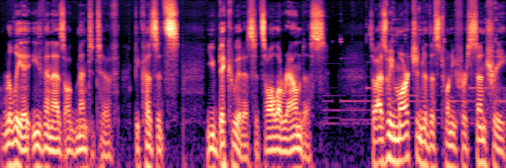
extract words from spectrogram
really even as augmentative because it's ubiquitous, it's all around us. So as we march into this 21st century,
